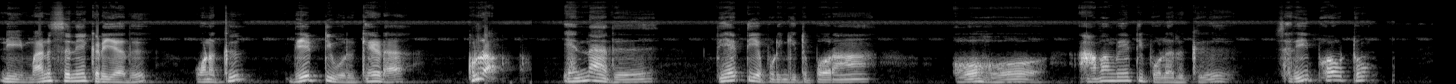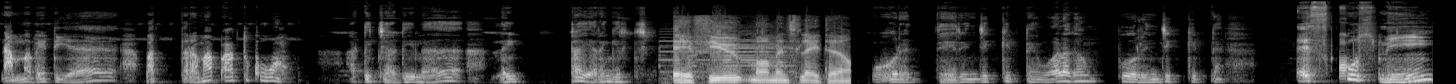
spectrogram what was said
நீ மனுஷனே கிடையாது. உனக்கு வேட்டி ஒரு கேடா. குர்ரா. என்ன அது? வேட்டியை பிடுங்கிட்டு போகிறான் ஓஹோ அவன் வேட்டி போல இருக்கு. சரி போகட்டும். நம்ம வேட்டியை பத்திரமா பார்த்துக்குவோம் அடிச்ச அடியில் லைட்டாக இறங்கிருச்சு. A few moments later. ஊரை தெரிஞ்சுக்கிட்டேன் உலகம் புரிஞ்சுக்கிட்டேன். எஸ்கூஸ் மீ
